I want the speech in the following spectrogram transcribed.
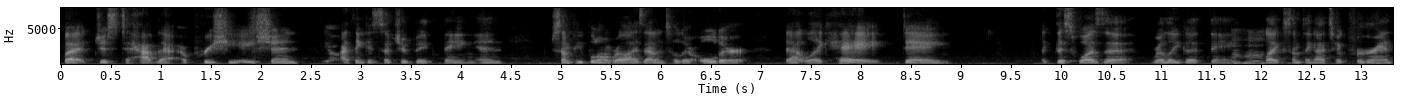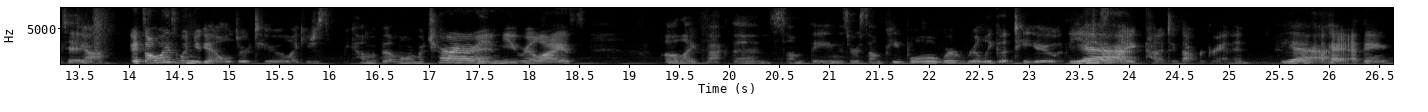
but just to have that appreciation Yeah. i think is such a big thing and some people don't realize that until they're older that like hey dang like this was a really good thing Mhm. like something i took for granted Yeah. It's always when you get older too, like you just become a bit more mature and you realize, oh, like back then, some things or some people were really good to you. And You Yeah. just like kind of took that for granted. yeah Okay, I think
